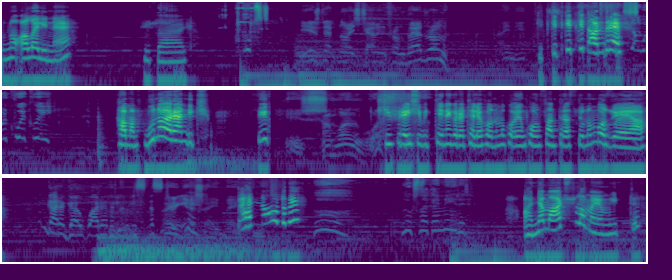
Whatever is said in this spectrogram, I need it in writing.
Bunu al eline. Güzel. Git git git git Andres. Tamam bunu öğrendik. watching? Şifre işi bittiğine göre telefonumu koyayım konsantrasyonumu bozuyor ya. Ben ne oldu be? Annem ağaç sulamaya mı gitti?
